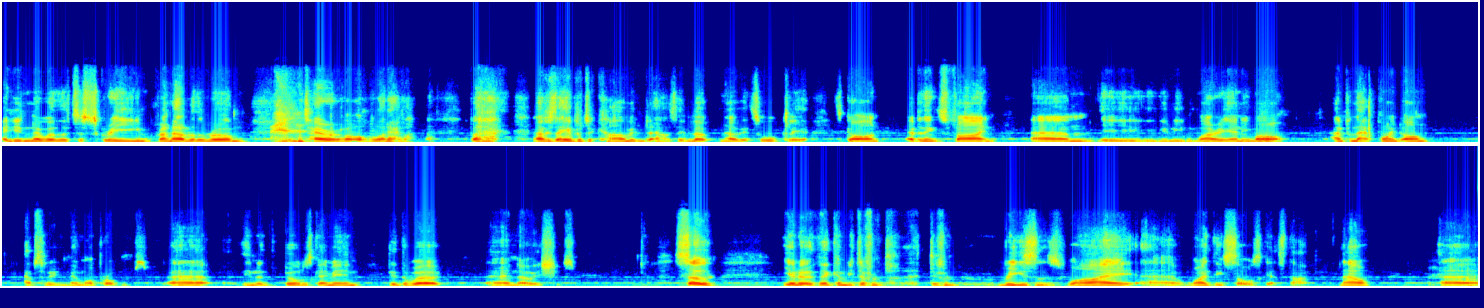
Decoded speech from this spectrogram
and he didn't know whether to scream, run out of the room in terror or whatever. But I was able to calm him down. Say, look, no, it's all clear. It's gone. Everything's fine. Um, you, you needn't worry anymore. And from that point on, absolutely no more problems. Uh, you know, the builders came in, did the work, and no issues. So, you know, there can be different different reasons why uh, why these souls get stuck. Now, uh,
